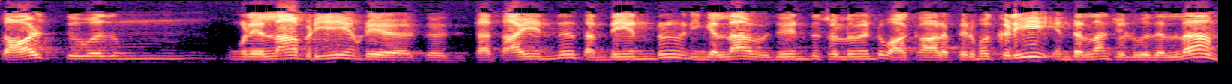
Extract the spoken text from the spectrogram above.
தாழ்த்துவதும் உங்களை எல்லாம் அப்படியே என்னுடைய தாயென்று தந்தை என்றும் நீங்க எல்லாம் இது என்று சொல்ல வேண்டும் வாக்காள பெருமக்களே என்றெல்லாம் சொல்லுவதெல்லாம்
